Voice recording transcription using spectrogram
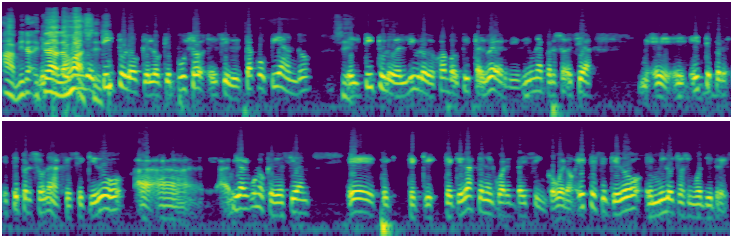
Ah, mira, claro, las bases. El título que lo que puso, es decir, está copiando el título del libro de Juan Bautista Alberdi, de una persona, decía, eh, este, este personaje se quedó, había algunos que decían, eh, te, te, quedaste en el 45. Bueno, este se quedó en 1853.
